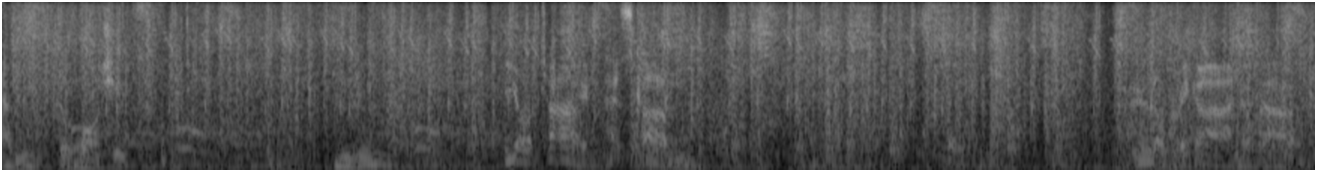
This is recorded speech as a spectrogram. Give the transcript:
am the war chief. Hmm. Your time has come. Lokrigar Nogal.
